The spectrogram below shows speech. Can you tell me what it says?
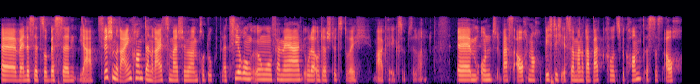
Äh, wenn das jetzt so ein bisschen ja, zwischen reinkommt, dann reicht zum Beispiel, wenn man Produktplatzierung irgendwo vermerkt oder unterstützt durch Marke XY. Ähm, und was auch noch wichtig ist, wenn man Rabattcodes bekommt, ist das auch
